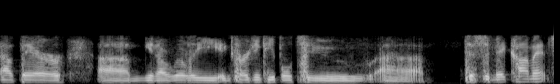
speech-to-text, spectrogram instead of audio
out there, um, you know, really encouraging people to, uh, to submit comments.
